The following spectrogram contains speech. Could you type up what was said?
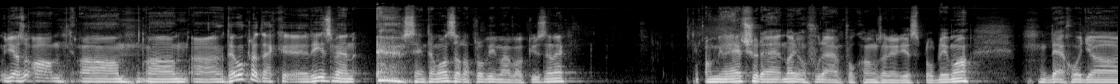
Ugye az a, a, a, a demokraták részben szerintem azzal a problémával küzdenek, ami elsőre nagyon furán fog hangzani, hogy ez probléma, de hogy a,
